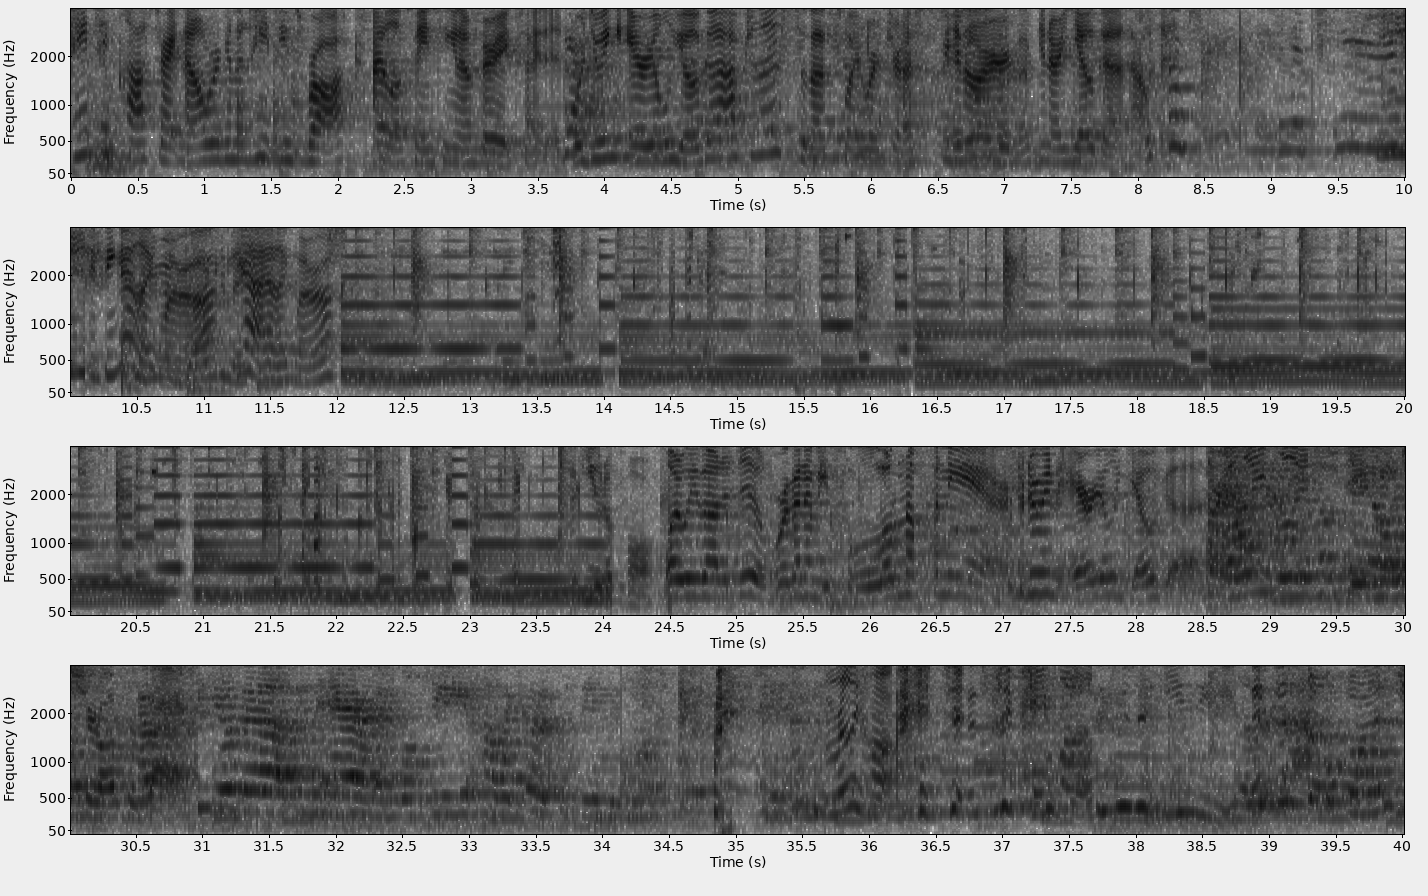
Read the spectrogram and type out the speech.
Painting class right now. We're gonna paint these rocks. I love painting and I'm very excited. We're doing aerial yoga after this, so that's why we're dressed in our in our yoga outfits. I think I like my rock. Yeah, I like my rock. Beautiful. What are we about to do? We're gonna be floating up in the air. We're doing aerial yoga. Ellie really just gave me the shirt off her back. yoga up in the air and we'll see how it goes to see if we can. I'm really hot. it's really painful. This isn't easy. This is so fun.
